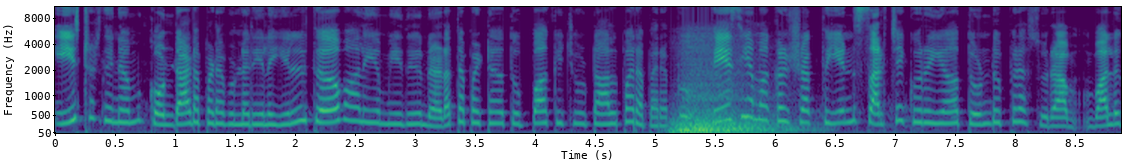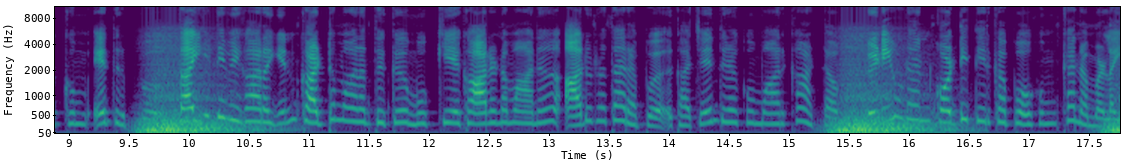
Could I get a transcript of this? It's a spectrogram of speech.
ஈஸ்டர் தினம் கொண்டாடப்படவுள்ள நிலையில் தேவாலயம் மீது நடத்தப்பட்ட துப்பாக்கிச் சூட்டால் பரபரப்பு. தேசிய மக்கள் சக்தியின் சர்ச்சைக்குரிய துண்டு பிரசுரம் வலுக்கும் எதிர்ப்பு. தையிட்டி விகாரையின் கட்டுமானத்துக்கு முக்கிய காரணமான அருண தரப்பு கஜேந்திரகுமார் காட்டம். இடியுடன் கொட்டி தீர்க்க போகும் கனமழை.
